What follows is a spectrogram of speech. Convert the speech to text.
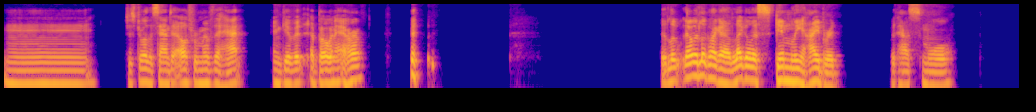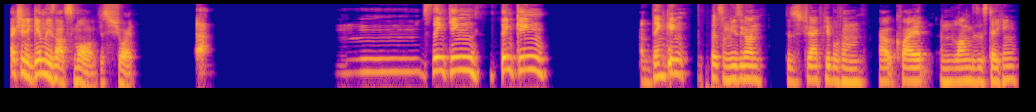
Mm, just draw the Santa elf, remove the hat, and give it a bow and arrow. look that would look like a Legolas Gimli hybrid with how small. Actually, Gimli's not small, just short. Ah. Mm, thinking, thinking. I'm thinking. Put some music on to distract people from how quiet and long this is taking.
